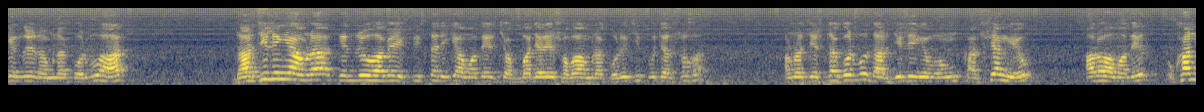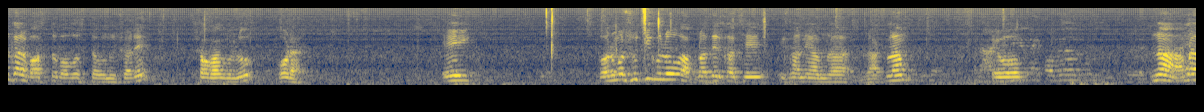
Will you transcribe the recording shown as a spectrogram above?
কেন্দ্রের আমরা করব। আর দার্জিলিংয়ে আমরা কেন্দ্রীয়ভাবে একত্রিশ তারিখে আমাদের চকবাজারে সভা আমরা করেছি, প্রচার সভা। আমরা চেষ্টা করব দার্জিলিং এবং কার্শিয়াংয়েও আরও আমাদের ওখানকার বাস্তব অবস্থা অনুসারে সভাগুলো করার। এই কর্মসূচিগুলো আপনাদের কাছে এখানে আমরা রাখলাম এবং না, আমরা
